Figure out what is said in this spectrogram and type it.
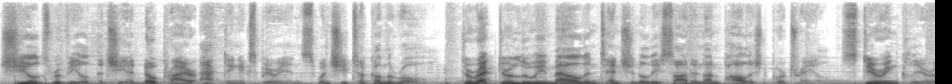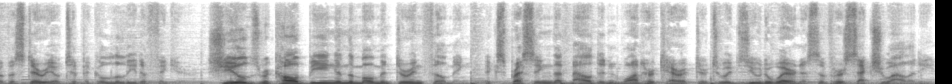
Shields revealed that she had no prior acting experience when she took on the role. Director Louis Malle intentionally sought an unpolished portrayal, steering clear of a stereotypical Lolita figure. Shields recalled being in the moment during filming, expressing that Malle didn't want her character to exude awareness of her sexuality,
